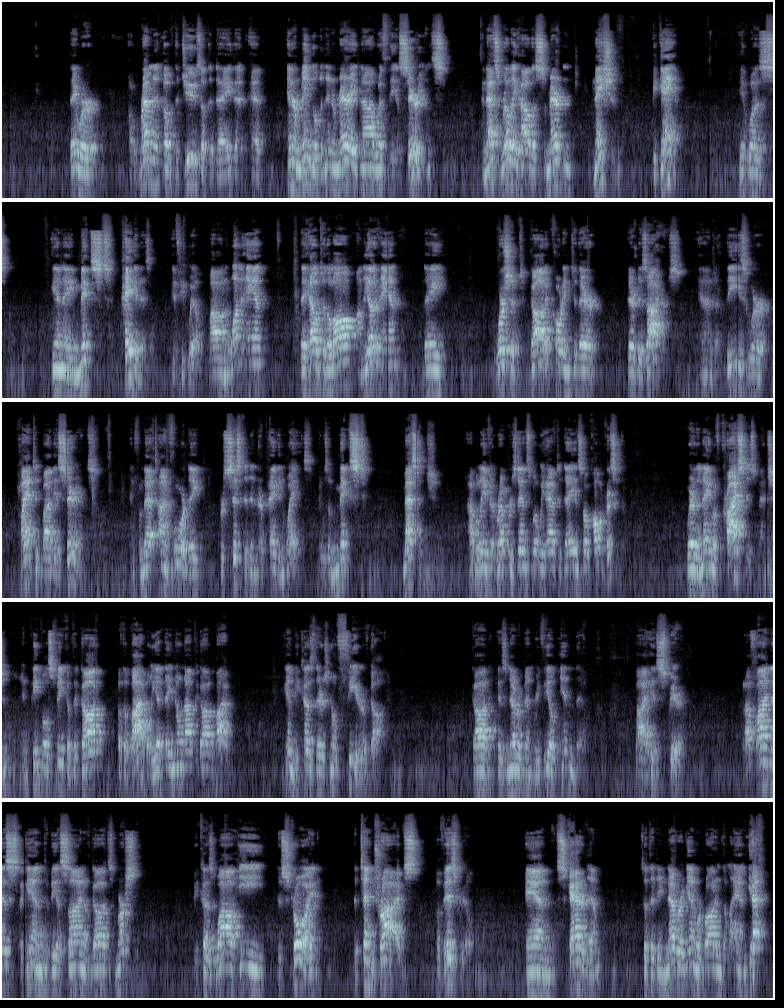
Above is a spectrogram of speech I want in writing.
They were a remnant of the Jews of the day that had intermingled and intermarried now with the Assyrians. And that's really how the Samaritan nation began. It was in a mixed paganism, if you will. While on the one hand, they held to the law, on the other hand, they worshiped God according to their, their desires. And these were planted by the Assyrians. And from that time forward, they persisted in their pagan ways. It was a mixed message. I believe it represents what we have today in so called Christendom, where the name of Christ is mentioned, and people speak of the God of the Bible, yet they know not the God of the Bible. Again, because there's no fear of God. God has never been revealed in them by His Spirit. But I find this, again, to be a sign of God's mercy. Because while He destroyed the ten tribes of Israel and scattered them so that they never again were brought into the land, yet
